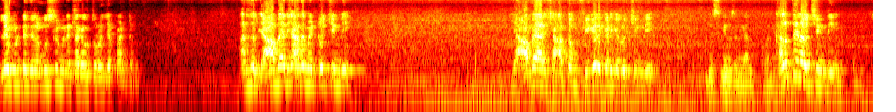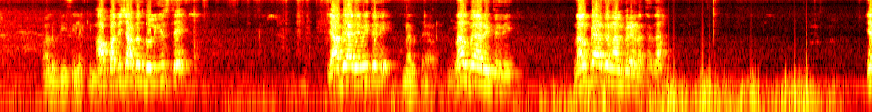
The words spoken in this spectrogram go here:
లేకుంటే దీనిలో ముస్లింని ఎట్లా కలుగుతారు అని చెప్పి అంటారు. అసలు యాభై ఆరు శాతం ఎట్టొచ్చింది? యాభై ఆరు శాతం ఫిగర్ ఎక్కడికి వెళ్ళి వచ్చింది ముస్లిమ్స్ కలుపుకొని. కలిపితేనే వచ్చింది. వాళ్ళు బీసీలకి ఆ పది శాతం తొలగిస్తే యాభై ఆరు ఏమవుతుంది నలభై ఆరు. నలభై ఆరు అవుతుంది నలభై ఆరుతో నలభై రెండు అవుతుందా ఇక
